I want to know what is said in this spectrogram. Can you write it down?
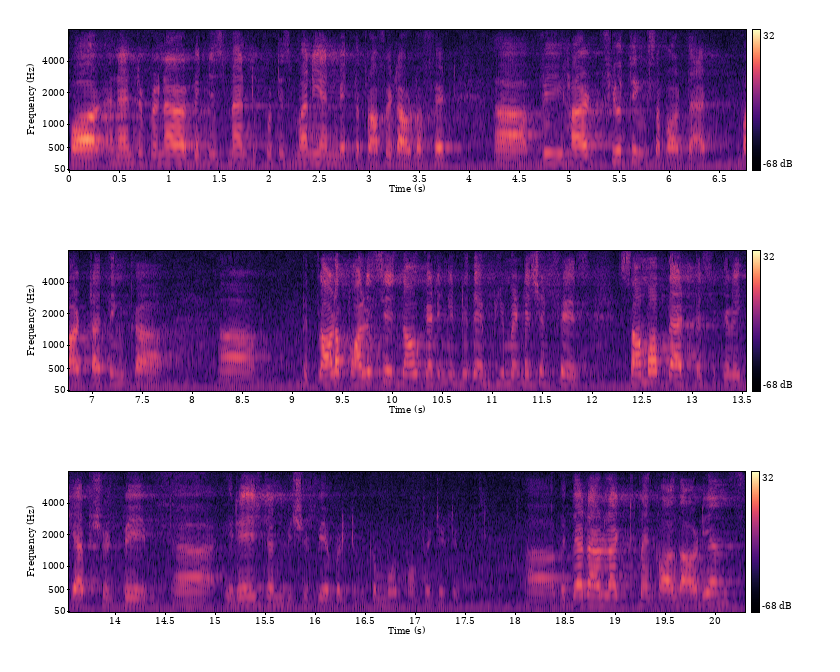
for an entrepreneur or businessman to put his money and make the profit out of it. Uh, we heard few things about that, but I think uh, uh, with lot of policies now getting into the implementation phase, some of that basically gap should be uh, erased and we should be able to become more competitive. With that, I would like to thank all the audience,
